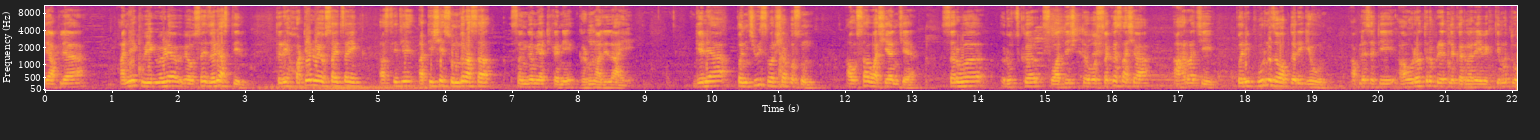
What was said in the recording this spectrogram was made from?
ते आपल्या अनेक वेगवेगळ्या व्यवसाय जरी असतील तरी हॉटेल व्यवसायाचा एक अतिशय अतिशय सुंदर असा संगम या ठिकाणी घडून आलेला आहे. गेल्या पंचवीस वर्षापासून औसावासियांच्या सर्व रुचकर स्वादिष्ट व सकस अशा आहाराची परिपूर्ण जबाबदारी घेऊन आपल्यासाठी अहोरात्र प्रयत्न करणारे व्यक्तिमत्व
